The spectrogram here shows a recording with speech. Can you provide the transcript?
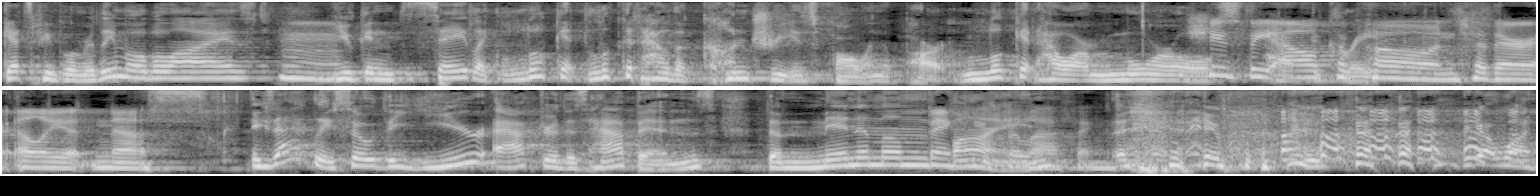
gets people really mobilized. Hmm. You can say like, look at look at how the country is falling apart. Look at how our morals. She's the Al degraded. Capone to their Eliot Ness. Exactly. So the year after this happens, the minimum Thank fine. you for laughing. You got one.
